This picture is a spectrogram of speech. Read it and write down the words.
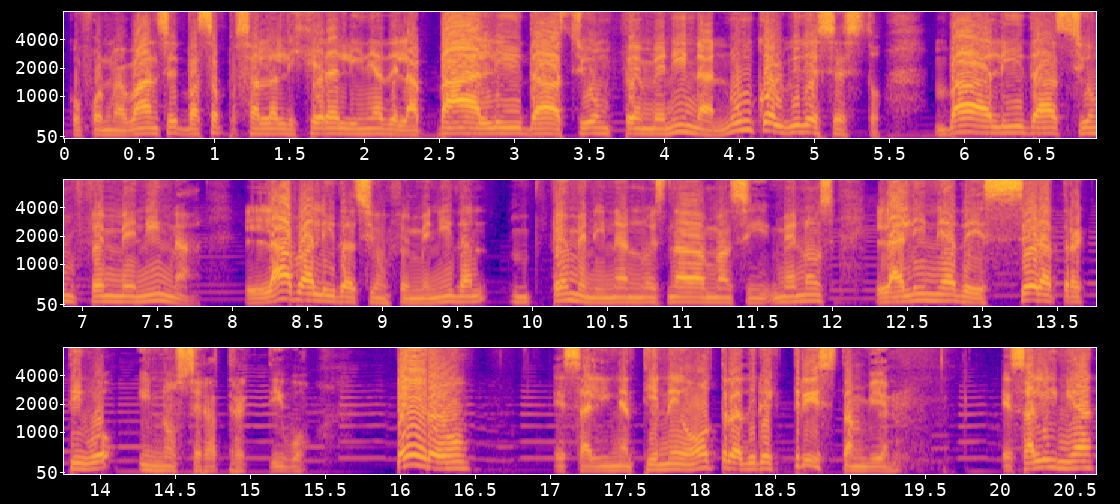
Conforme avances vas a pasar la ligera línea de la validación femenina. Nunca olvides esto. Validación femenina. La validación femenina, femenina no es nada más y menos la línea de ser atractivo y no ser atractivo. Pero esa línea tiene otra directriz también. Esa línea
